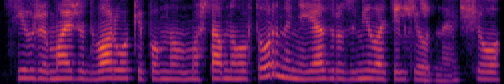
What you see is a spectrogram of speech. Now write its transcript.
ці вже майже два роки повномасштабного вторгнення я зрозуміла тільки одне: що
